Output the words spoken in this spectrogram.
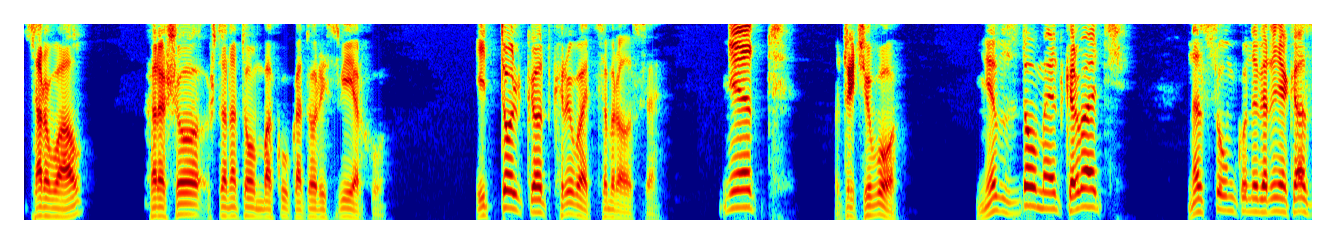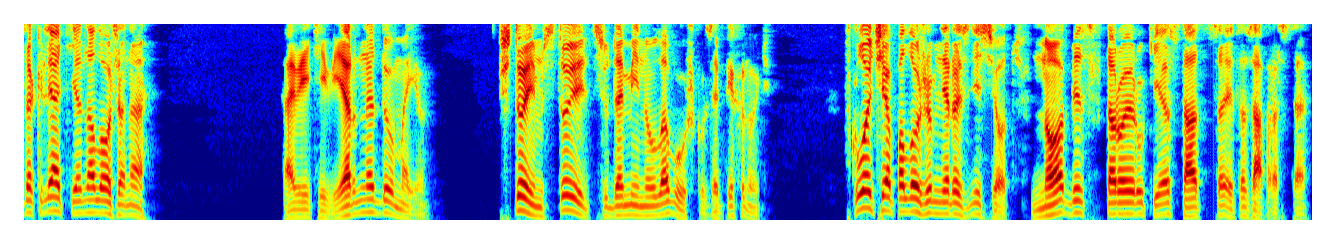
Сорвал. Хорошо, что на том боку, который сверху. И только открывать собрался. Нет. Ты чего? Не вздумай открывать. На сумку наверняка заклятие наложено. А ведь и верно думаю. Что им стоит сюда мину-ловушку запихнуть? В клочья, положим, не разнесет, но без второй руки остаться — это запросто.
